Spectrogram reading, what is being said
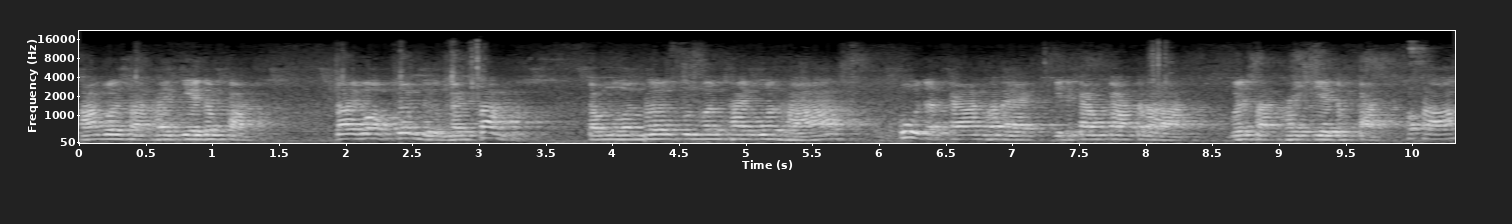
ทางบริษัทไทยเกียร์จำกัด ได้มอบเครื่องดื่มแบงซัม จำนวนเพิ่มคุณวันชัยมวลหา ผู้จัดการแผนกกิจกรรมการตลาด บริษัทไทยเกียร์จำกัดพร้อม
